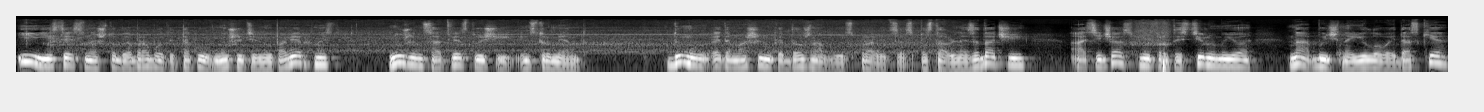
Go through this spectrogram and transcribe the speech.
И, естественно, чтобы обработать такую внушительную поверхность, нужен соответствующий инструмент – Думаю, эта машинка должна будет справиться с поставленной задачей, а сейчас мы протестируем ее на обычной еловой доске,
